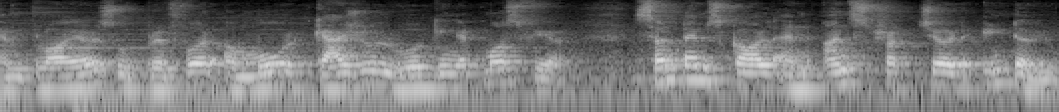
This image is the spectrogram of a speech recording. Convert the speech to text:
employers who prefer a more casual working atmosphere, sometimes called an unstructured interview.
